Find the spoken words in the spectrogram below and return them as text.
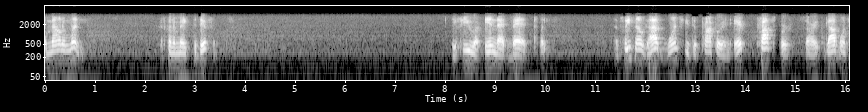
amount of money that's going to make the difference. If you are in that bad place. And please know God wants you to proper and prosper. Sorry, God wants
